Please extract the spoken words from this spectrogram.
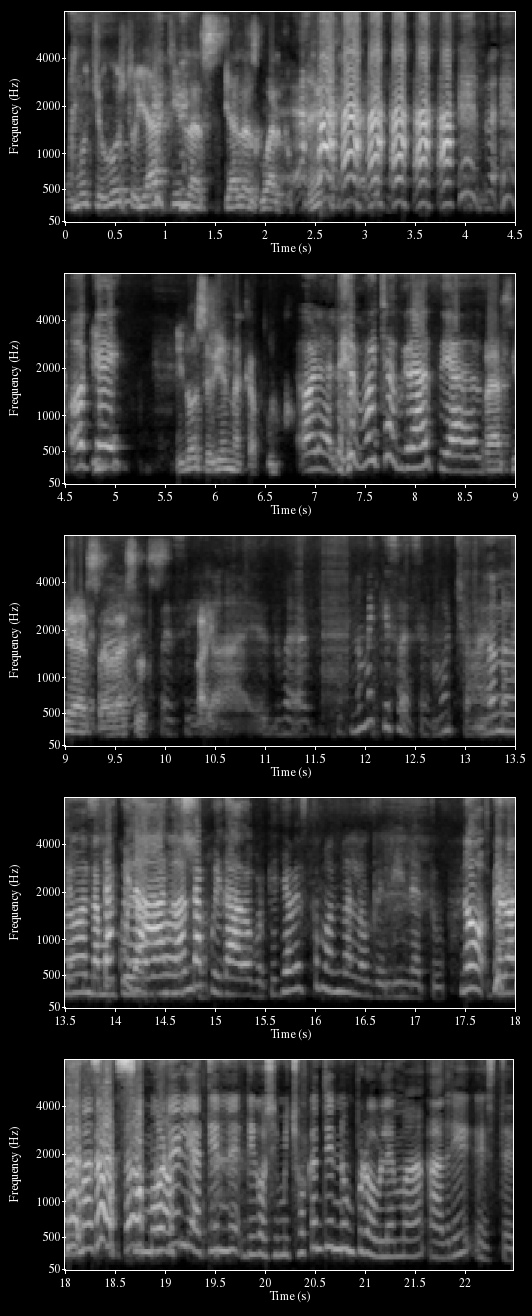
Con mucho gusto, ya aquí las, ya las guardo. ¿eh? ok y luego se viene a Acapulco. Órale, muchas gracias. Gracias, abrazos. Pues sí, pues no me quiso decir mucho. ¿eh? No, no, no, anda muy cuidado. Anda cuidado, porque ya ves cómo andan los del INE tú. No, pero además, si Morelia tiene, digo, si Michoacán tiene un problema, Adri, este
